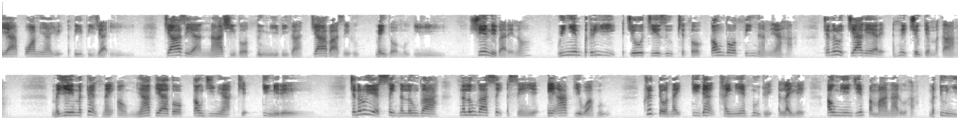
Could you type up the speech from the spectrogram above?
100ပွားများ၍အသီးသီးကြ၏ကြားเสียနားရှိသောသူမြည်သည်ကကြားပါစေဟုမိန့်တော်မူ၏ ရှင်းနေပါတယ်နော်ဝိညာဉ်ပဂရိအကျိုးကျေးဇူးဖြစ်သောကောင်းသောသီးနှံများဟာကျွန်တော်ကြားခဲ့ရတဲ့အနှစ်ချုပ်တဲ့မကမရေမတွက်နိုင်အောင်များပြားသောကောင်းကြီးများအဖြစ်တည်နေတယ်ကျွန်တော်ရဲ့စိတ်နှလုံးသားနှလုံးသားစိတ်အစဉ်ရဲ့အင်အားပြည့်ဝမှုခရစ်တော်၌တည်တံ့ခိုင်မြဲမှုတွေအလိုက်လေအောင်မြင်ခြင်းပမာဏတို့ဟာမတူညီ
